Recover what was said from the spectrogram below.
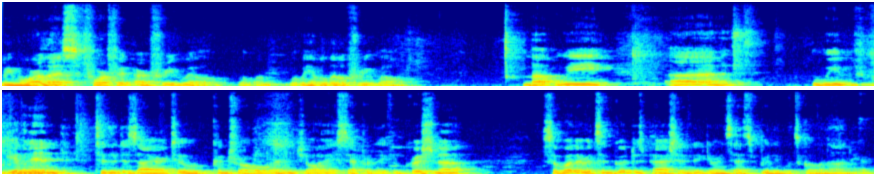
we more or less forfeit our free will. Well, we have a little free will, but we uh, we've given in to the desire to control and enjoy separately from Krishna. So whether it's in goodness, passion, ignorance, that's really what's going on here.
